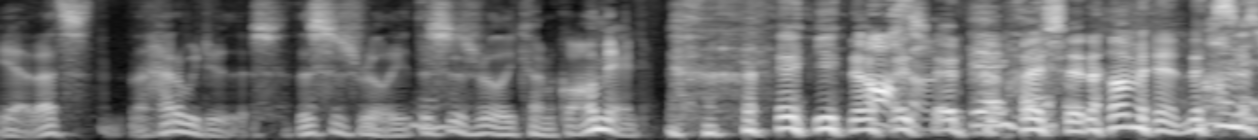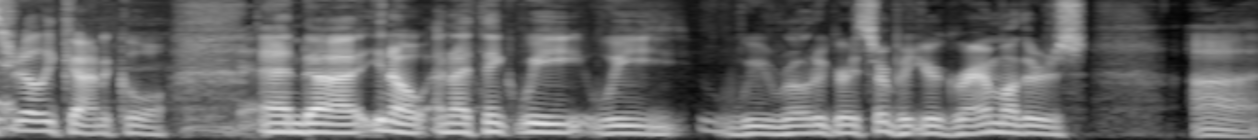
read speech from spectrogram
yeah, that's how do we do this? This is really this is really kind of cool. I'm in. you know, I said Yeah, I said I'm in. This I'm is in. really kind of cool. And uh, you know, and I think we we we wrote a great story. But your grandmother's. Uh,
